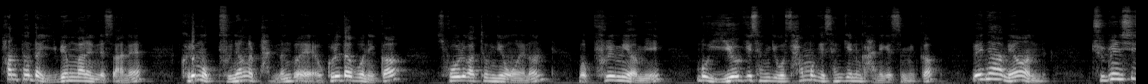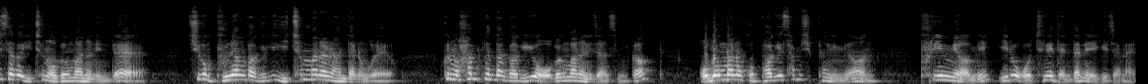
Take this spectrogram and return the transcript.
한 평당 200만 원이나 싸네. 그러면 분양을 받는 거예요. 그러다 보니까 서울 같은 경우에는 뭐 프리미엄이 뭐 2억이 생기고 3억이 생기는 거 아니겠습니까? 왜냐하면 주변 시세가 2,500만 원인데 지금 분양 가격이 2천만 원을 한다는 거예요. 그럼 한 평당 가격이 500만 원이지 않습니까? 500만 원 곱하기 30평이면 프리미엄이 1억 5천이 된다는 얘기잖아요.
